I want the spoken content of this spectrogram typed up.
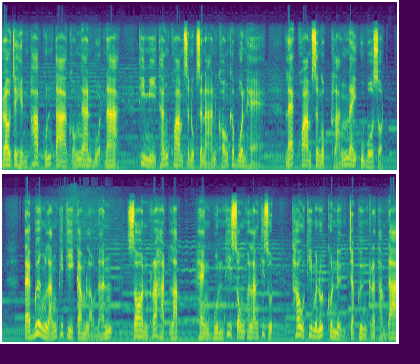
เราจะเห็นภาพคุ้นตาของงานบวชนาคที่มีทั้งความสนุกสนานของขบวนแห่ และความสงบขลังในอุโบสถ แต่เบื้องหลังพิธีกรรมเหล่านั้น ซ่อนรหัสลับ แห่งบุญที่ทรงพลังที่สุด เท่าที่มนุษย์คนหนึ่งจะพึงกระทำได้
